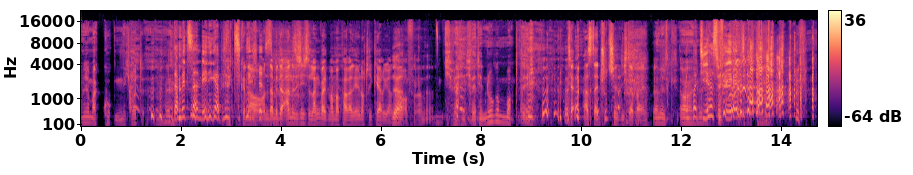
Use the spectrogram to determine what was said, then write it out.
Ja, mal gucken. Ich wollte. Damit es dann weniger blödsinnig Genau. ist. Und damit der Anne sich nicht so langweilt, machen wir parallel noch Tricerion Ja. drauf. Ja. ich werde ich werd hier nur gemobbt, ey. Tja, hast dein Schutzschild nicht dabei. Alles, oh, Matthias fehlt.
